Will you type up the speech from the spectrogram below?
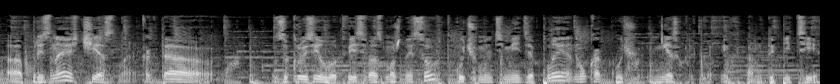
А, признаюсь честно, когда загрузил вот весь возможный софт, кучу мультимедиа плея, ну как кучу, несколько, их там до пяти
